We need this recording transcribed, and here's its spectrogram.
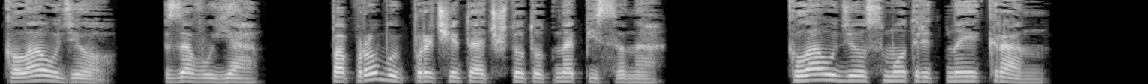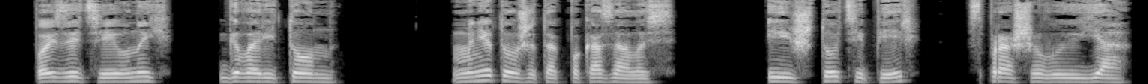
Клаудио, зову я. Попробуй прочитать, что тут написано». Клаудио смотрит на экран. «Позитивный», — говорит он. «Мне тоже так показалось». «И что теперь?» — спрашиваю я.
